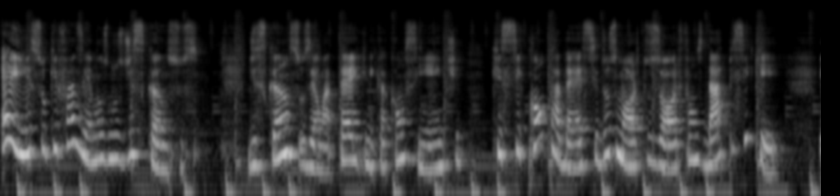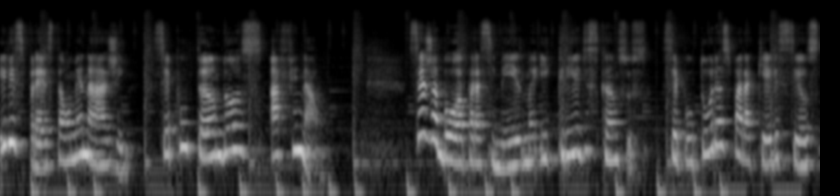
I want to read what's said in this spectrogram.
É isso que fazemos nos descansos. Descansos é uma técnica consciente que se compadece dos mortos órfãos da psique e lhes presta homenagem, sepultando-os afinal. Seja boa para si mesma e crie descansos, sepulturas para aqueles seus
